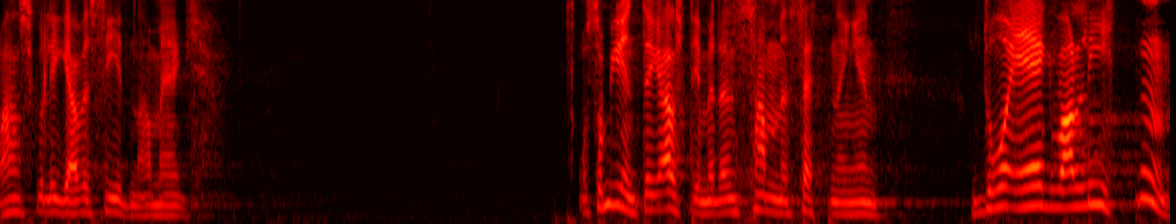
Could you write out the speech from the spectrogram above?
og han skulle ligge ved siden av meg. Og Så begynte jeg alltid med den samme setningen. Da jeg var liten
